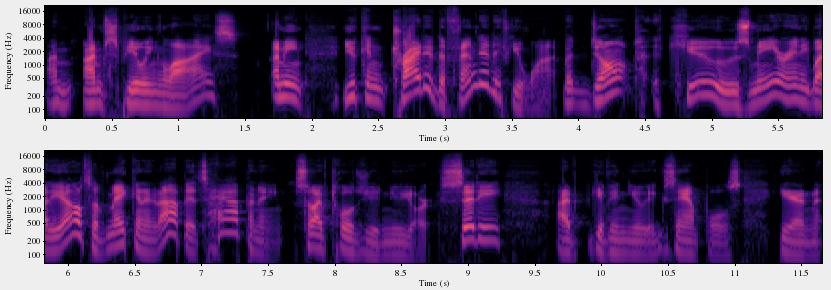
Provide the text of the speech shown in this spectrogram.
I'm, I'm spewing lies. I mean, you can try to defend it if you want, but don't accuse me or anybody else of making it up. It's happening. So I've told you New York City. I've given you examples in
